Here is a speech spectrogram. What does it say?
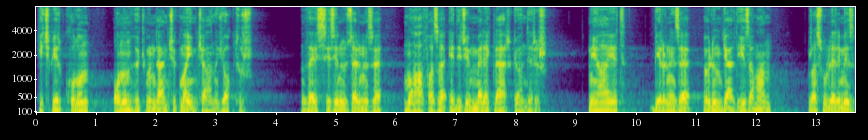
Hiçbir kulun onun hükmünden çıkma imkanı yoktur. Ve sizin üzerinize muhafaza edici melekler gönderir. Nihayet birinize ölüm geldiği zaman, Rasullerimiz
